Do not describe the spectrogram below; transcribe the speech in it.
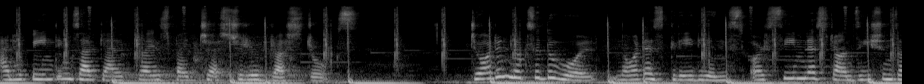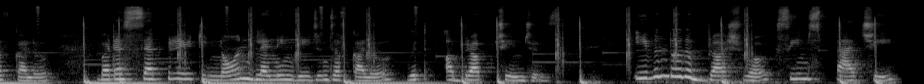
and her paintings are characterized by gestural brushstrokes. Jordan looks at the world not as gradients or seamless transitions of color, but as separate, non blending regions of color with abrupt changes. Even though the brushwork seems patchy,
